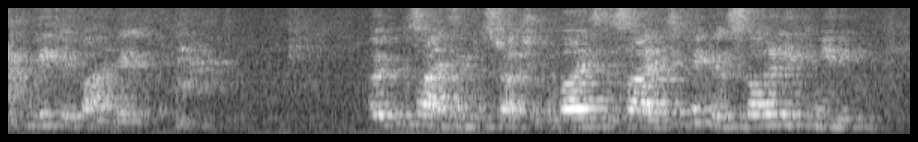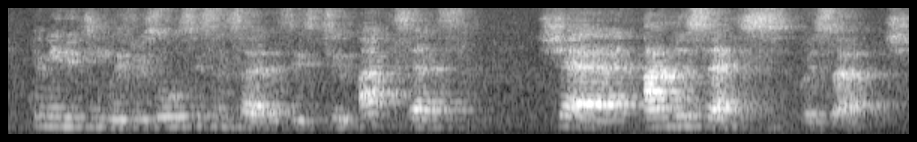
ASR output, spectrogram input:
we define it, open science infrastructure provides the scientific and scholarly communi community with resources and services to access, share and assess research.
